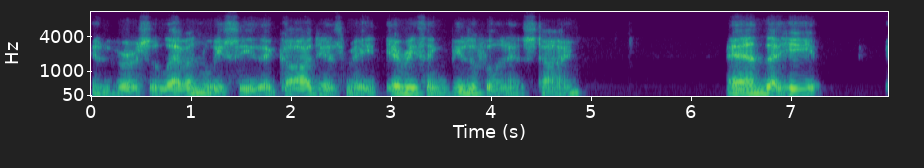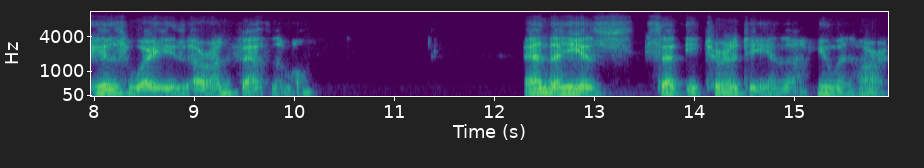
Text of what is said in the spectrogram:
In verse 11, we see that God has made everything beautiful in its time and that he his ways are unfathomable and that he has set eternity in the human heart.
